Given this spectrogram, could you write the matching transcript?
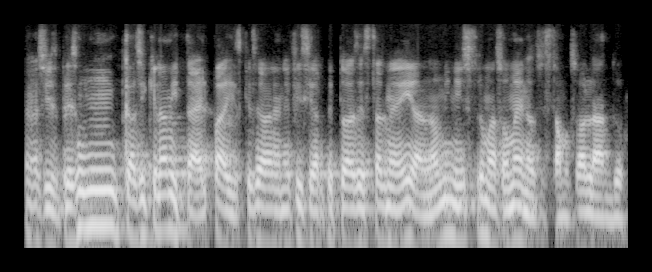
Así es, es un, casi que la mitad del país que se va a beneficiar de todas estas medidas, ¿no, ministro? Más o menos estamos hablando.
